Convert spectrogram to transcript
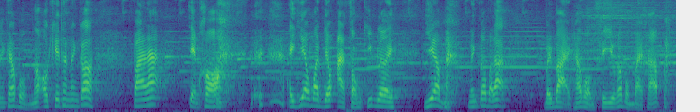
นะครับผมเนาะโอเคท่านั้นก็ไปละเจ็บคอ ไอเยี่ยวันเดียวอัดสองคลิปเลย เยี่ยมนั่นก็ไปละบายบายครับผมซีอูครับผมบายครับ「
